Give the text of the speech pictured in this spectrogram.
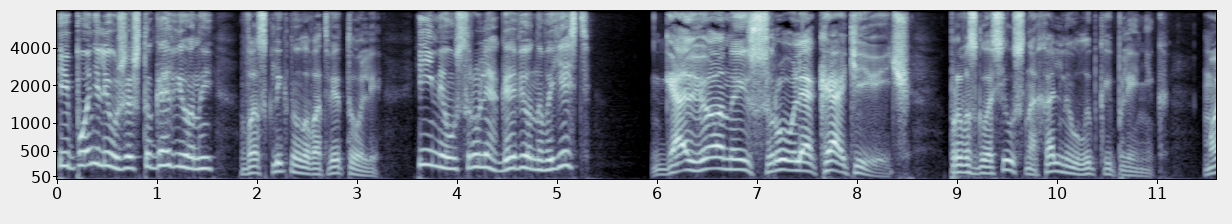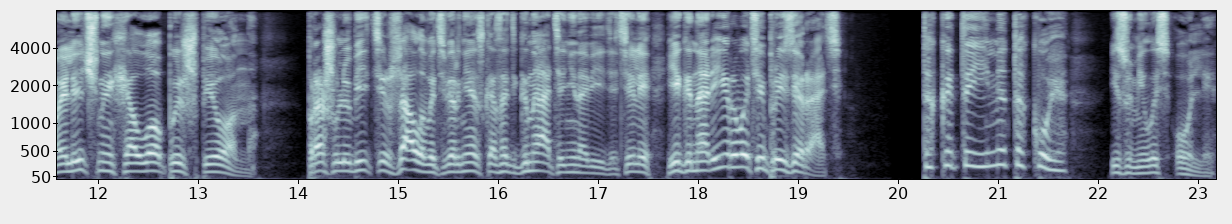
и поняли уже, что говеный!» — воскликнула в ответ Толли. «Имя у сруля говеного есть?» «Говеный Сруль Акакиевич!» — провозгласил с нахальной улыбкой пленник. «Мой личный холоп и шпион. Прошу любить и жаловать, вернее сказать, гнать и ненавидеть, или игнорировать и презирать». «Так это имя такое?» — изумилась Олли.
